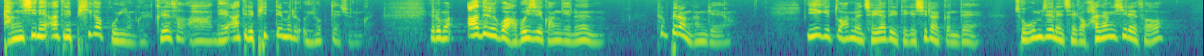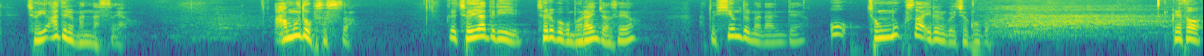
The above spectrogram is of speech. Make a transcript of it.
당신의 아들의 피가 보이는 거예요. 그래서 아, 내 아들의 피 때문에 의롭다 해주는 거예요. 여러분 아들과 아버지의 관계는 특별한 관계예요. 이 얘기 또 하면 저희 아들이 되게 싫어할 건데 조금 전에 제가 화장실에서 저희 아들을 만났어요. 아무도 없었어. 그 저희 아들이 저를 보고 뭐라 하는 줄 아세요? 또 시험들만 나는데, 어, 정목사 이러는 거예요, 저보고. 그래서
